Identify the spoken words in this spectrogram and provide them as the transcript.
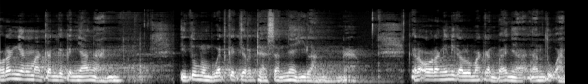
Orang yang makan kekenyangan itu membuat kecerdasannya hilang. Nah, karena orang ini kalau makan banyak ngantuan,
